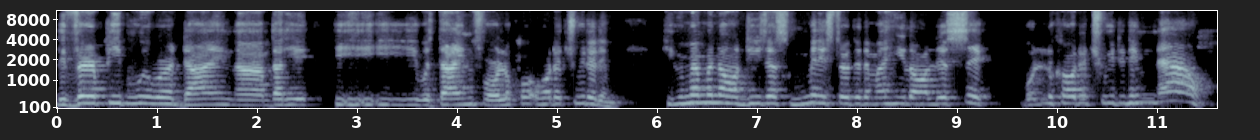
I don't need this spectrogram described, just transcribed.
the very people who were dying, um, that he, he, he, he- he was dying for, look how, how they treated him. He remember now Jesus ministered to them and healed all their sick, but look how they treated him now.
